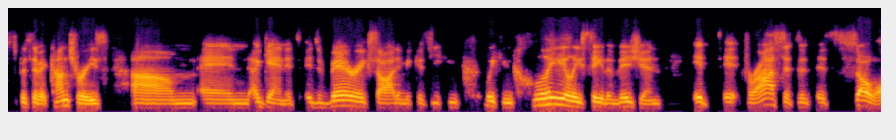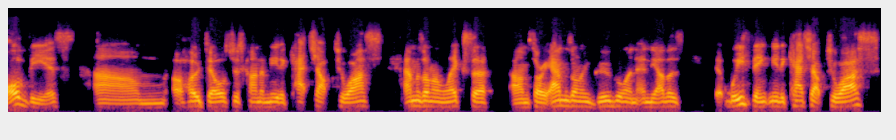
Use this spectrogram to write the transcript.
specific countries. Um, and again it's it's very exciting because you can we can clearly see the vision. It, it for us it's it's so obvious. Um, hotels just kind of need to catch up to us. Amazon and alexa um, sorry amazon and google and, and the others that we think need to catch up to us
